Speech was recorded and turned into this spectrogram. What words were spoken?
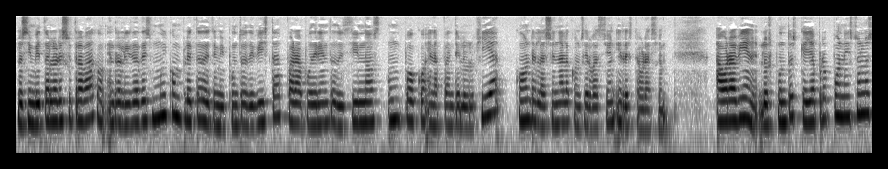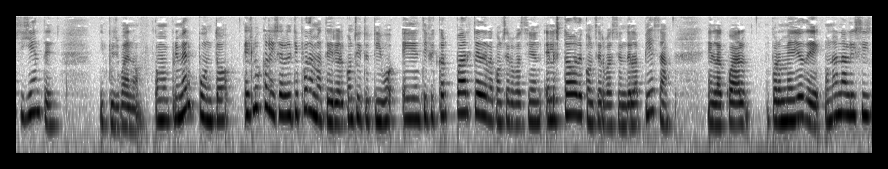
Los invito a leer su trabajo, en realidad es muy completo desde mi punto de vista para poder introducirnos un poco en la paleontología con relación a la conservación y restauración. Ahora bien, los puntos que ella propone son los siguientes. Y pues bueno, como primer punto es localizar el tipo de material constitutivo e identificar parte de la conservación, el estado de conservación de la pieza, en la cual, por medio de un análisis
